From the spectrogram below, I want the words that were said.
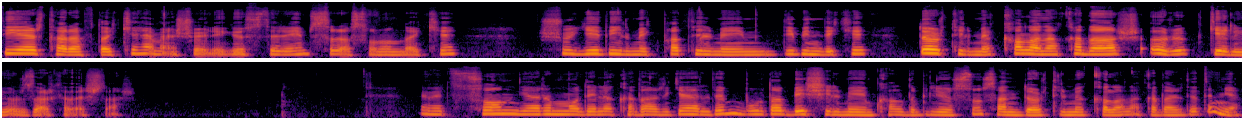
Diğer taraftaki hemen şöyle göstereyim sıra sonundaki şu 7 ilmek pat ilmeğin dibindeki 4 ilmek kalana kadar örüp geliyoruz arkadaşlar. Evet son yarım modele kadar geldim. Burada 5 ilmeğim kaldı biliyorsunuz. Hani 4 ilmek kalana kadar dedim ya.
